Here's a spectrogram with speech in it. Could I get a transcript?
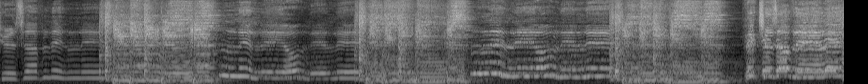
pictures of Lily. Lily, oh Lily. Lily, oh Lily. Pictures of Lily.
